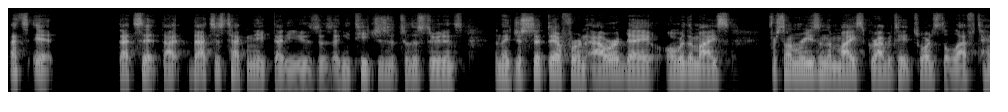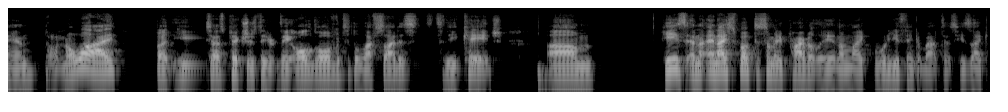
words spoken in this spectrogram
That's it. That's it. That that's his technique that he uses, and he teaches it to the students. And they just sit there for an hour a day over the mice. For some reason, the mice gravitate towards the left hand. Don't know why, but he has pictures. They, they all go over to the left side to the cage. Um, he's and, and I spoke to somebody privately, and I'm like, "What do you think about this?" He's like,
